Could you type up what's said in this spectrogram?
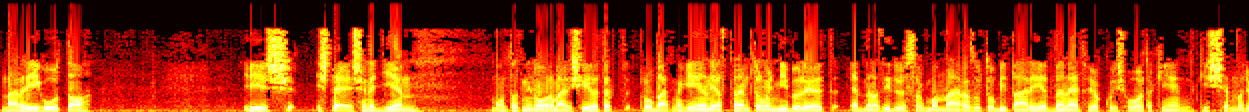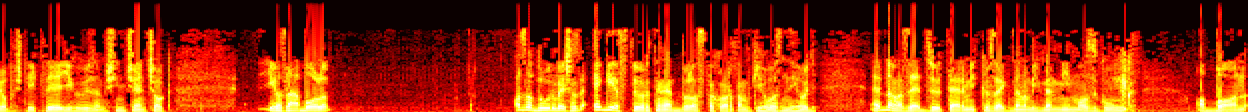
már régóta, és, és teljesen egy ilyen, mondhatni normális életet próbált meg élni, aztán nem tudom, hogy miből élt ebben az időszakban már az utóbbi pár évben, lehet, hogy akkor is voltak ilyen kisebb-nagyobb stikli, egyik sincsen, csak igazából az a durva, és az egész történetből azt akartam kihozni, hogy ebben az edzőtermi közegben, amiben mi mozgunk, abban,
